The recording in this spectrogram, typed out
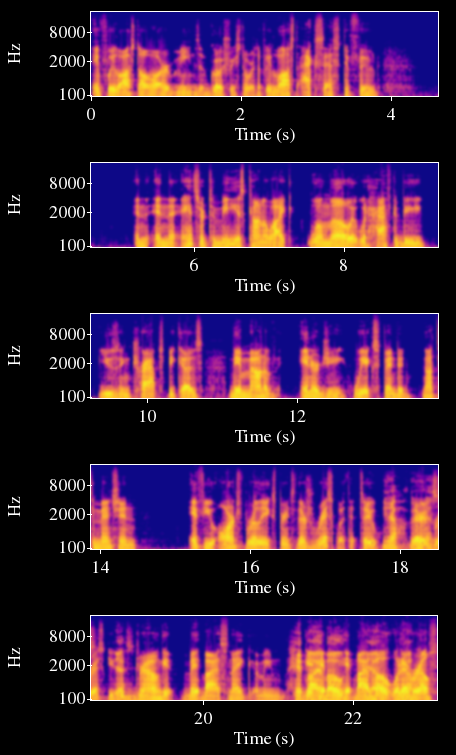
if we lost all our means of grocery stores, if we lost access to food? And and the answer to me is kind of like, well, no, it would have to be using traps because the amount of energy we expended, not to mention if you aren't really experienced, there's risk with it too. Yeah, there There's is. risk. You Yes. could drown, get bit by a snake. I mean, Hit get by a boat. hit by a Yeah, boat, whatever yeah. else.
